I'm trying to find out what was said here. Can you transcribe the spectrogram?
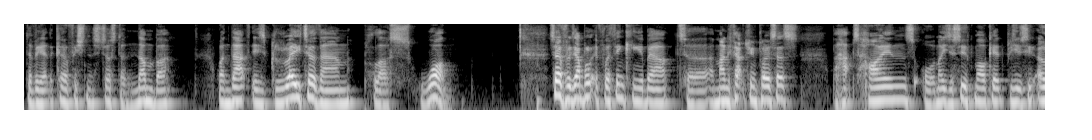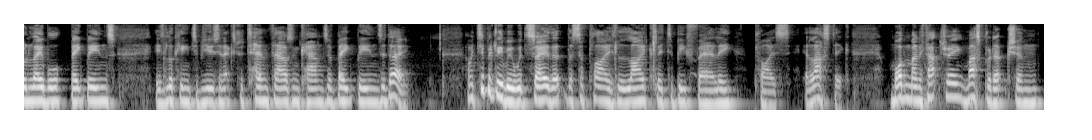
don't forget the coefficient is just a number, when that is greater than plus 1. So for example, if we're thinking about uh, a manufacturing process, perhaps Heinz or a major supermarket producing own label baked beans is looking to produce an extra 10,000 cans of baked beans a day. I mean, typically we would say that the supply is likely to be fairly price elastic. Modern manufacturing, mass production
